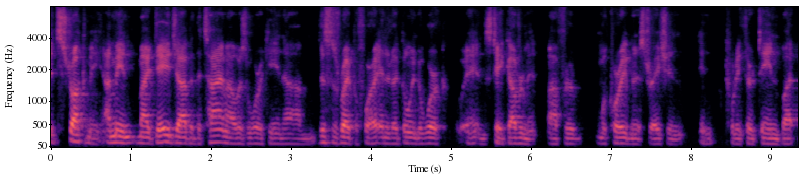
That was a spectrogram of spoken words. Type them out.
it struck me. I mean, my day job at the time, I was working. Um, this was right before I ended up going to work in state government uh, for McCrory administration in 2013, but.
